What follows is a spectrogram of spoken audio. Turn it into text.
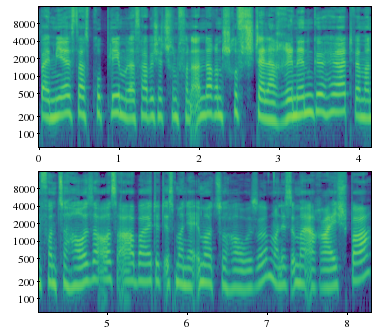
bei mir ist das Problem, und das habe ich jetzt schon von anderen Schriftstellerinnen gehört, wenn man von zu Hause aus arbeitet, ist man ja immer zu Hause. Man ist immer erreichbar.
